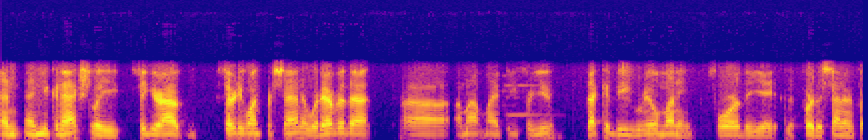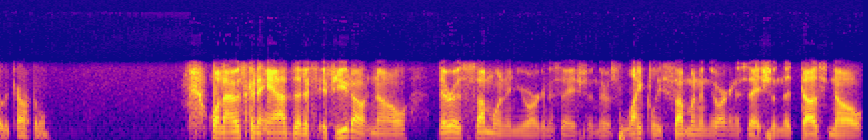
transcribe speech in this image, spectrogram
And and you can actually figure out 31% or whatever that uh, amount might be for you, that could be real money for the for the center and for the company. Well, and I was going to add that if, if you don't know, there is someone in your organization. There's likely someone in the organization that does know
